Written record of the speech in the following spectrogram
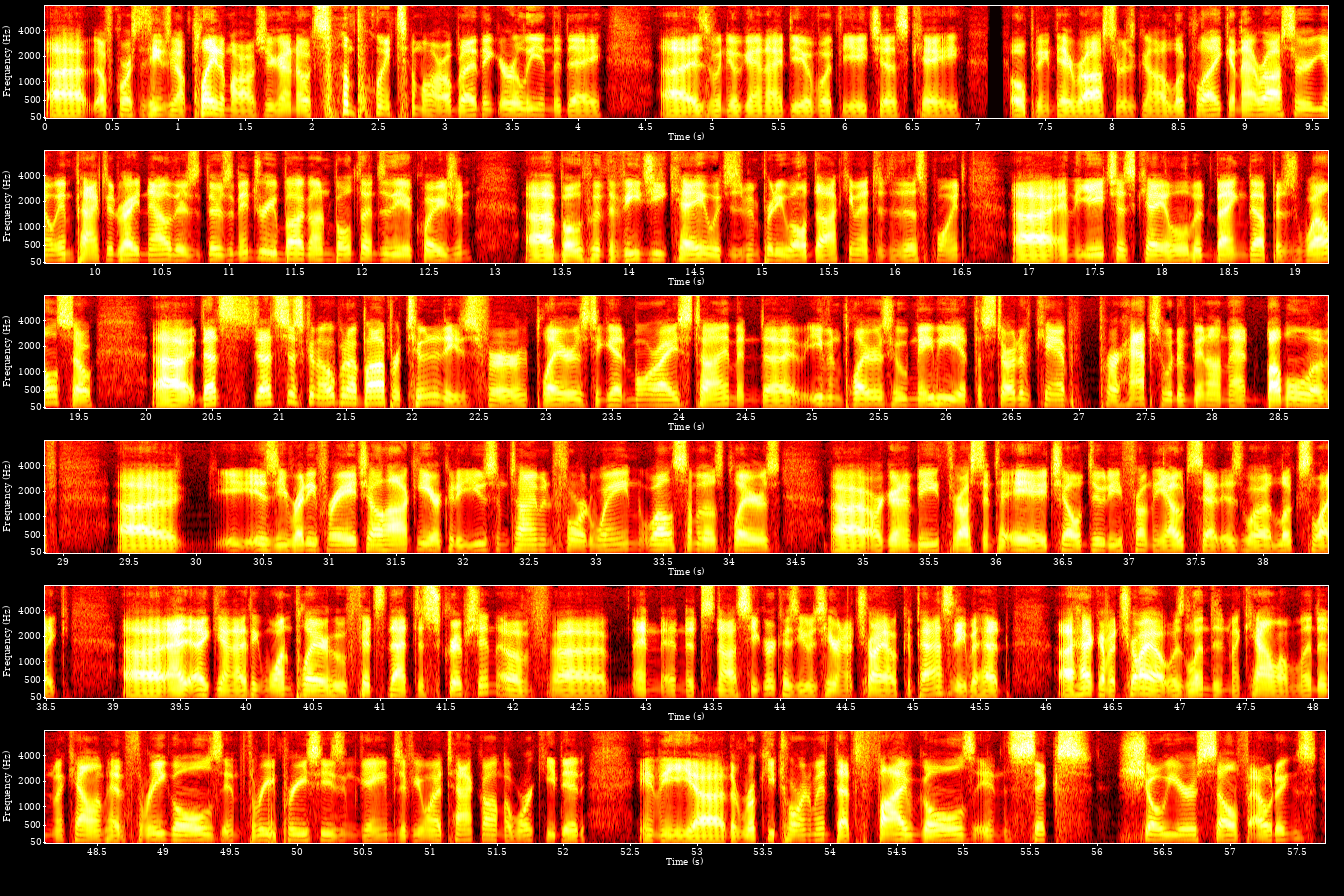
Uh, of course, the team's going to play tomorrow, so you're going to know at some point tomorrow, but I think early in the day uh, is when you'll get an idea of what the HSK opening day roster is going to look like. And that roster, you know, impacted right now. There's there's an injury bug on both ends of the equation, uh, both with the VGK, which has been pretty well documented to this point, uh, and the HSK a little bit banged up as well. So. Uh, that's that's just going to open up opportunities for players to get more ice time, and uh, even players who maybe at the start of camp perhaps would have been on that bubble of uh, is he ready for AHL hockey or could he use some time in Fort Wayne? Well, some of those players uh, are going to be thrust into AHL duty from the outset, is what it looks like. Uh, I, again, I think one player who fits that description of, uh, and, and it's not a secret because he was here in a tryout capacity, but had a heck of a tryout, was Lynden McCallum. Lynden McCallum had three goals in three preseason games. If you want to tack on the work he did in the uh, the rookie tournament, that's five goals in six show yourself outings.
